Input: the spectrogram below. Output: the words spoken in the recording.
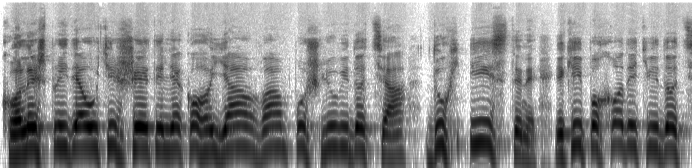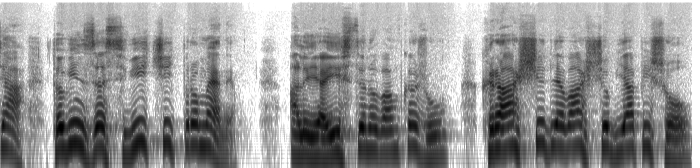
Коли ж прийде утішитель, якого я вам пошлю від Отця, Дух істини, який походить від Отця, то Він засвідчить про мене. Але я істину вам кажу, краще для вас, щоб я пішов.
